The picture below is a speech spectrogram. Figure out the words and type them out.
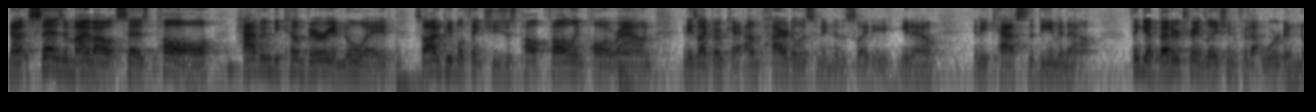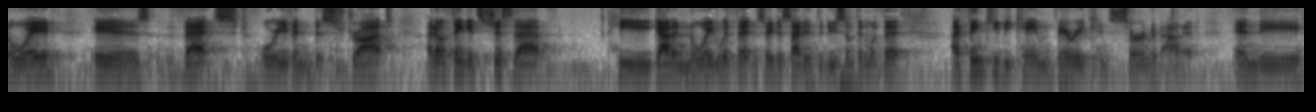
Now it says in my Bible, it says Paul, having become very annoyed. So a lot of people think she's just following Paul around, and he's like, okay, I'm tired of listening to this lady, you know, and he casts the demon out I think a better translation for that word annoyed is vexed or even distraught. I don't think it's just that he got annoyed with it and so he decided to do something with it. I think he became very concerned about it and the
